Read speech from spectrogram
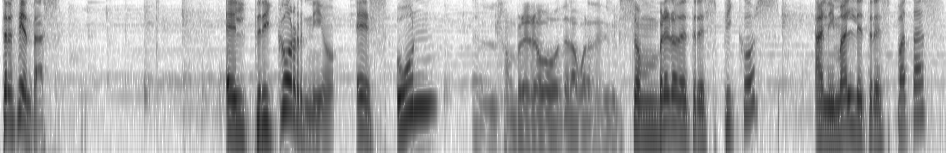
300. El tricornio es un El sombrero de la Guardia Civil. sombrero de tres picos, animal de tres patas,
